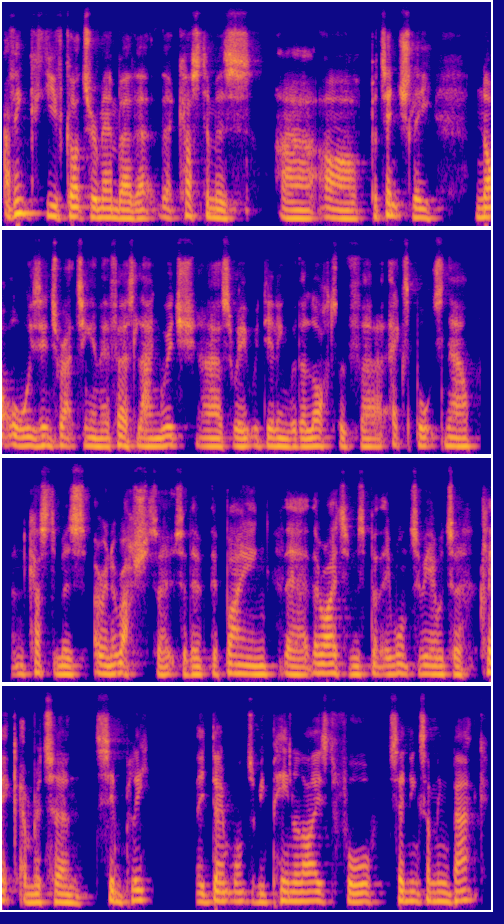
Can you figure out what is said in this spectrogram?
i think you've got to remember that that customers uh, are potentially not always interacting in their first language. Uh, so we, are dealing with a lot of uh, exports now, and customers are in a rush. So, so they're, they're buying their, their items, but they want to be able to click and return simply. They don't want to be penalized for sending something back.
